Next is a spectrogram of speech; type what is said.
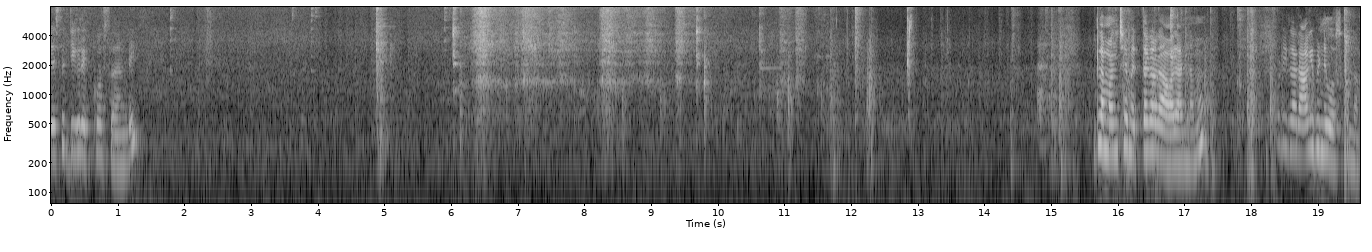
చేస్తే జిగురు ఎక్కువ వస్తుందండి. ఇట్లా మంచిగా మెత్తగా కావాలి అన్నము. ఇప్పుడు ఇలా రాగి పిండి పోసుకుందాం.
